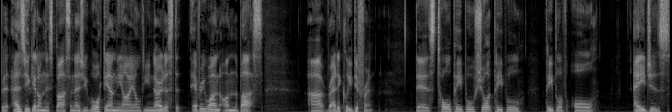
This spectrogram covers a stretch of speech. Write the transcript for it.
But as you get on this bus and as you walk down the aisle, you notice that everyone on the bus are radically different. There's tall people, short people, people of all ages,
